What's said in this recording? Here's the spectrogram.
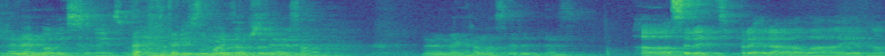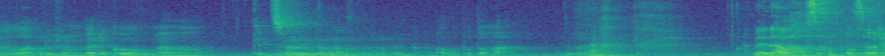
taký futbalisti nejsme. Taký, taký futbalista určite nie som. Neviem, jak hrala Sereď dnes. Uh, Sereď prehrávala 1-0 v Ružomberku. Uh, keď som... Hrali doma z Ružomberku. Alebo doma. Dobre. Nedával som pozor.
